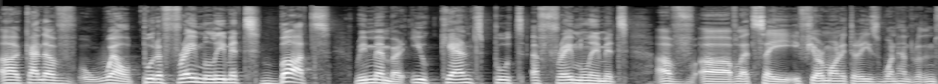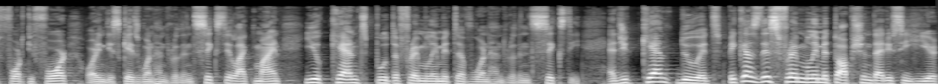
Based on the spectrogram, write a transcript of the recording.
uh, kind of, well, put a frame limit, but Remember, you can't put a frame limit of, of, let's say, if your monitor is 144, or in this case 160 like mine, you can't put a frame limit of 160. And you can't do it because this frame limit option that you see here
